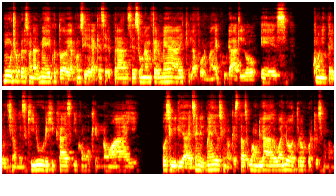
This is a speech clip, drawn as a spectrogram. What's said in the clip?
mucho personal médico todavía considera que ser trans es una enfermedad y que la forma de curarlo es con intervenciones quirúrgicas y como que no hay posibilidades en el medio, sino que estás o a un lado o al otro porque si no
